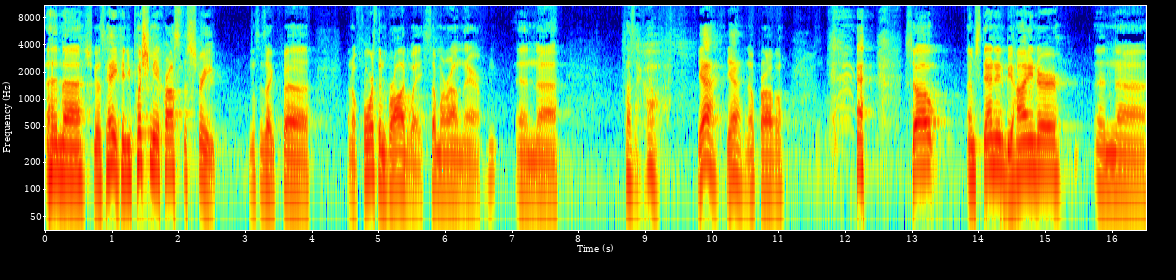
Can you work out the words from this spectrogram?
And uh, she goes, Hey, can you push me across the street? And this is like, uh, I don't know, 4th and Broadway, somewhere around there. And uh, so I was like, Oh, yeah, yeah, no problem. so I'm standing behind her, and uh,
